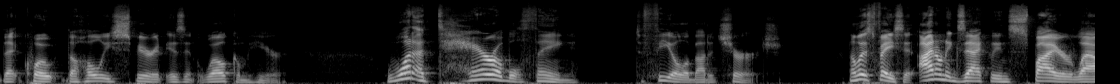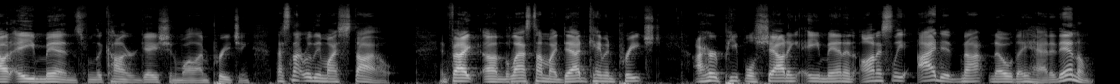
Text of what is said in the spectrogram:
that quote the Holy Spirit isn't welcome here. What a terrible thing to feel about a church. Now let's face it, I don't exactly inspire loud amens from the congregation while I'm preaching. That's not really my style. In fact, um, the last time my dad came and preached, I heard people shouting amen, and honestly, I did not know they had it in them.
